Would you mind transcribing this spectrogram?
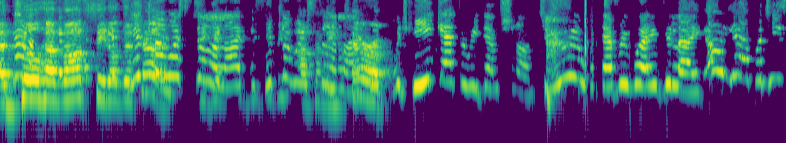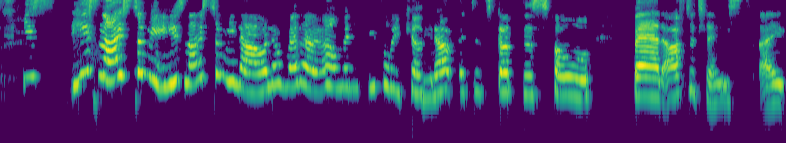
until her last scene on if the Hitler show. was She still could- alive, if she Hitler was still alive, terrible. would, would he get the redemption on too? Would everybody be like, "Oh yeah, but he's he's he's nice to me. He's nice to me now, no matter how many people he killed." You know, it's it's got this whole bad aftertaste. I,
